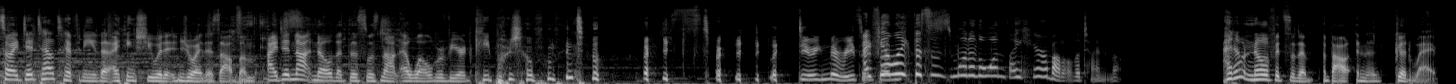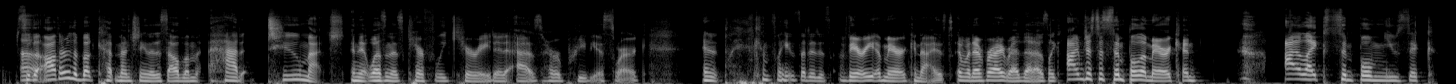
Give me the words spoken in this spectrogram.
So I did tell Tiffany that I think she would enjoy this album. I did not know that this was not a well-revered Kate Bush album until I started like doing the research. I feel on- like this is one of the ones I hear about all the time, though. I don't know if it's in a, about in a good way. So the Oh. author of the book kept mentioning that this album had too much and it wasn't as carefully curated as her previous work. And it complains that it is very Americanized. And whenever I read that, I was like, I'm just a simple American. I like simple music.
